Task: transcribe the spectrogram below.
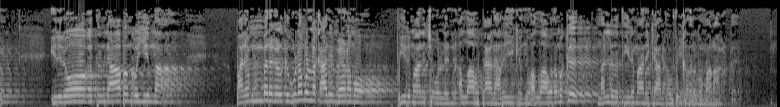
ഇരുലോകത്തും ലാഭം കൊയ്യുന്ന പരമ്പരകൾക്ക് ഗുണമുള്ള കാര്യം വേണമോ? തീരുമാനിച്ചുകൊള്ളിൻ അള്ളാഹു താൻ അറിയിക്കുന്നു. അള്ളാഹു നമുക്ക് നല്ലത് തീരുമാനിക്കാൻ തൗഫീഖ് നൽകുമാറാകട്ടെ.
